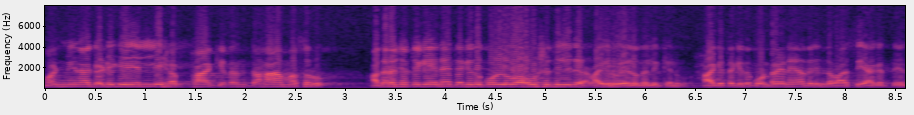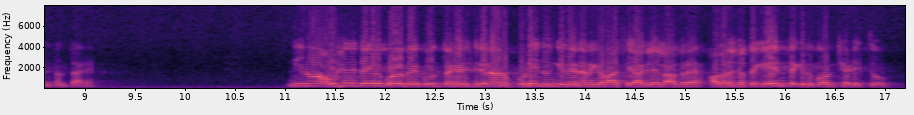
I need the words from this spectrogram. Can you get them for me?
ಮಣ್ಣಿನ ಗಡಿಗೆಯಲ್ಲಿ ಹೆಪ್ಪಾಕಿದಂತಹ ಮೊಸರು, ಅದರ ಜೊತೆಗೇನೆ ತೆಗೆದುಕೊಳ್ಳುವ ಔಷಧಿ ಇದೆ ಆಯುರ್ವೇದದಲ್ಲಿ ಕೆಲವು. ಹಾಗೆ ತೆಗೆದುಕೊಂಡ್ರೇನೆ ಅದರಿಂದ ವಾಸಿಯಾಗತ್ತೆ ಅಂತಂತಾರೆ. ನೀನು ಔಷಧಿ ತೆಗೆದುಕೊಳ್ಳಬೇಕು ಅಂತ ಹೇಳಿದ್ರಿ ನಾನು ಪುಡಿ ನುಂಗಿದೆ, ನನಗೆ ವಾಸಿ ಆಗಲಿಲ್ಲ ಅಂದ್ರೆ ಅದರ ಜೊತೆಗೆ ಏನ್ ತೆಗೆದುಕೋ ಅಂತ ಹೇಳಿತ್ತು?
